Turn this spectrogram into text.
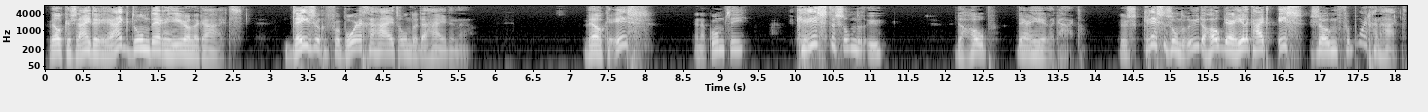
welke zij de rijkdom der heerlijkheid, deze verborgenheid onder de heidenen. Welke is, en dan komt hij, Christus onder u, de hoop der heerlijkheid. Dus Christus onder u, de hoop der heerlijkheid, is zo'n verborgenheid.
